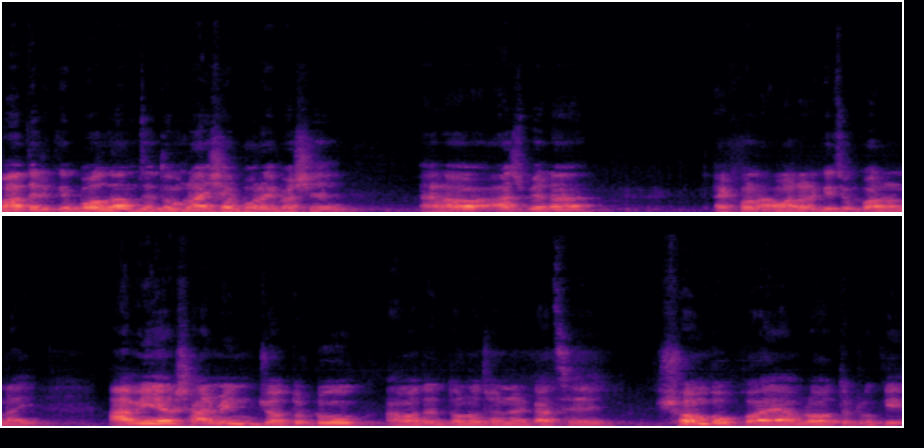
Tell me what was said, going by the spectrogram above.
মাদেরকে বললাম যে তোমরা এসে পরে বাসে এরাও আসবে না। এখন আমার আর কিছু করার নাই। আমি আর শারমিন যতটুক আমাদের দনজনের কাছে সম্ভব হয় আমরা অতটুকুই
